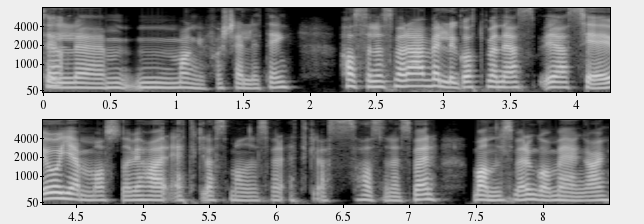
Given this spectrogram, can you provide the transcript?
til ja. mange forskjellige ting. Hasselnøttsmør er veldig godt, men jeg, jeg ser jo hjemme hos når vi har ett glass mandelsmør, ett glass hasselnøttsmør. Mandelsmøret går med en gang.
